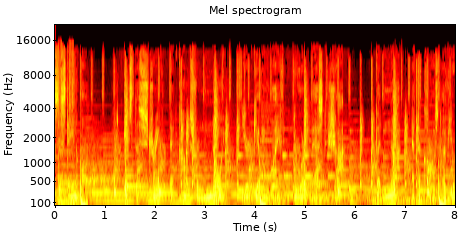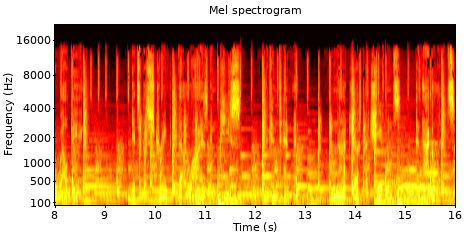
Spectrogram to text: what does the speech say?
sustainable. It's the strength that comes from knowing you're giving life your best shot, but not at the cost of your well being. It's the strength that lies in peace and contentment, not just achievements and accolades.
